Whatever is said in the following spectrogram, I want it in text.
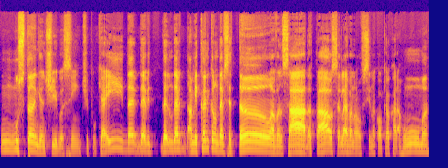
um Mustang antigo, assim, tipo, que aí deve, deve, não deve, a mecânica não deve ser tão avançada, tal. Você leva na oficina qualquer, o cara arruma.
